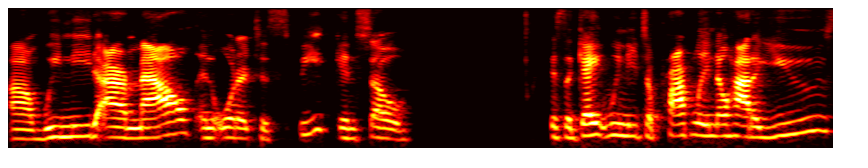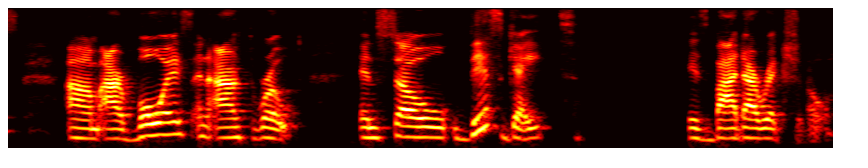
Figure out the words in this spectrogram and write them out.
um, we need our mouth in order to speak. And so it's a gate we need to properly know how to use um, our voice and our throat. And so this gate is bidirectional.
